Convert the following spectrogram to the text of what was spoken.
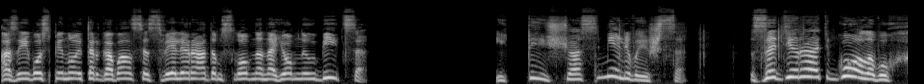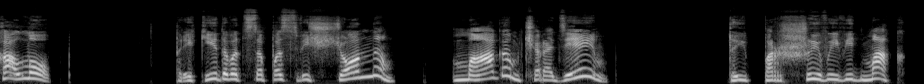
а за его спиной торговался с Велерадом, словно наемный убийца? И ты еще осмеливаешься задирать голову, холоп! Прикидываться посвященным? Магом, чародеем? Ты паршивый ведьмак!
